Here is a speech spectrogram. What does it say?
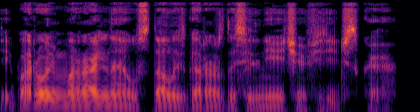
И порой моральная усталость гораздо сильнее, чем физическая.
